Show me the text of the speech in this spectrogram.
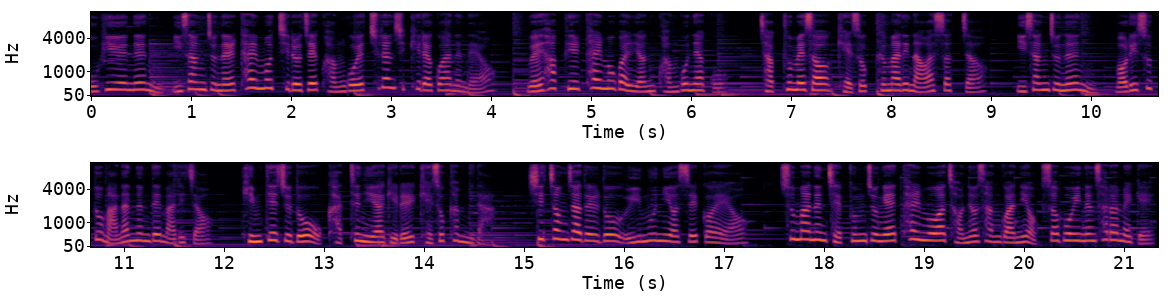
오희은은 이상준을 탈모 치료제 광고에 출연시키려고 하는데요. 왜 하필 탈모 관련 광고냐고 작품에서 계속 그 말이 나왔었죠. 이상준은 머리숱도 많았는데 말이죠. 김태주도 같은 이야기를 계속합니다. 시청자들도 의문이었을 거예요. 수많은 제품 중에 탈모와 전혀 상관이 없어 보이는 사람에게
